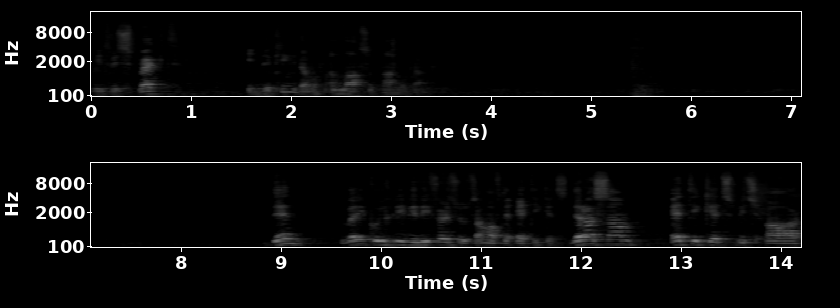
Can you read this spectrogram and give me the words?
with respect in the kingdom of Allah subhanahu wa ta'ala. Then very quickly we refer to some of the etiquettes. There are some etiquettes which are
